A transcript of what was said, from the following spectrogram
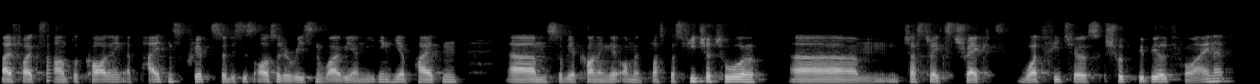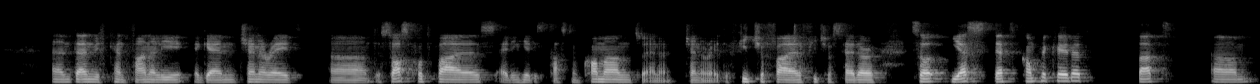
by, for example, calling a Python script. So this is also the reason why we are needing here Python. Um, so we are calling the OMNeT++ feature tool um, just to extract what features should be built for INET. And then we can finally, again, generate uh, the source code files, adding here this custom command to generate a feature file, features header. So yes, that's complicated, but um,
